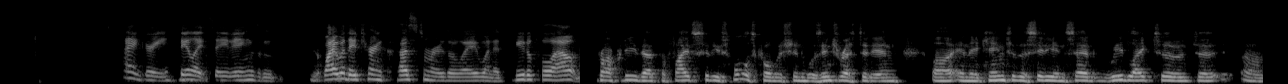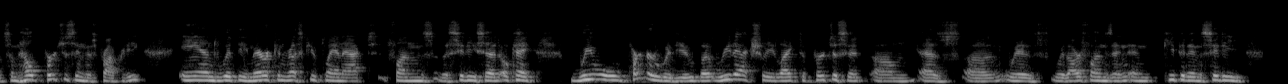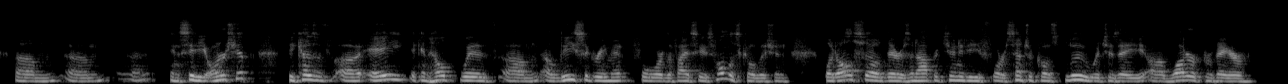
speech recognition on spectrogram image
I agree. Daylight savings, and yep. why would they turn customers away when it's beautiful out? Property that the Five Cities Homeless Coalition was interested in, uh, and they came to the city and said, "We'd like to to some help purchasing this property." And with the American Rescue Plan Act funds, the city said, okay, we will partner with you, but we'd actually like to purchase it um, as uh, with with our funds and, and keep it in city um, um, uh, in city ownership. Because of uh, a it can help with um, a lease agreement for the Five Cities Homeless Coalition, but also there's an opportunity for Central Coast Blue, which is a, a water purveyor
